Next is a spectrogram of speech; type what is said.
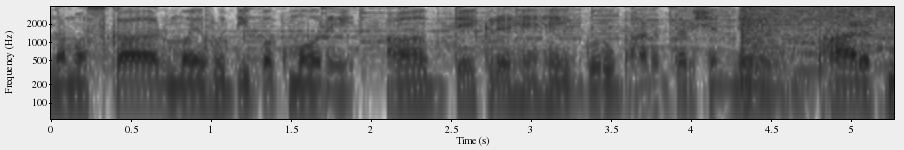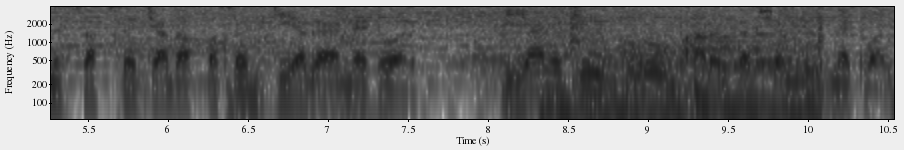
नमस्कार, मैं हूँ दीपक मौर्य आप देख रहे हैं गुरु भारत दर्शन न्यूज़। भारत में सबसे ज़्यादा पसंद किया गया नेटवर्क, यानी कि गुरु भारत दर्शन न्यूज़ नेटवर्क।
